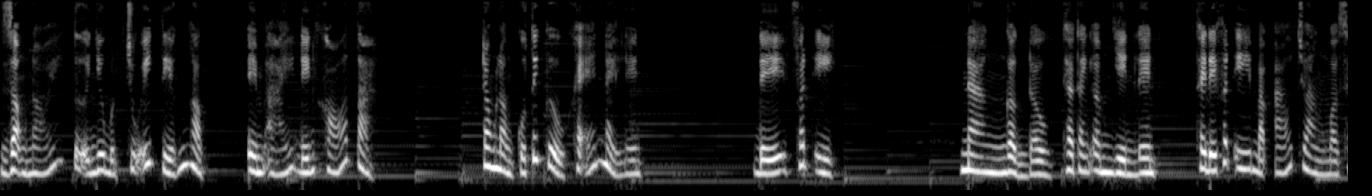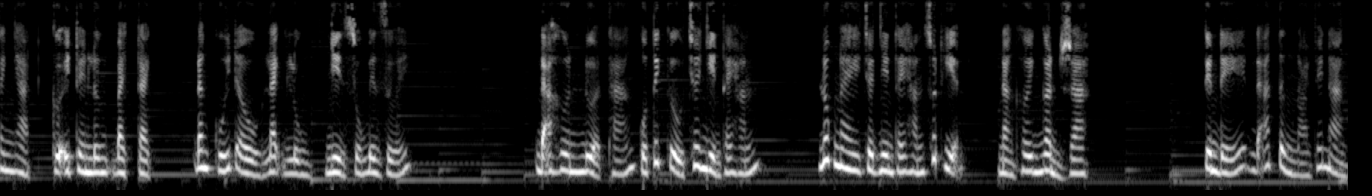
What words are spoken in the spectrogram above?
Giọng nói tựa như một chuỗi tiếng ngọc, êm ái đến khó tả. Trong lòng của tích cửu khẽ nảy lên. Đế phất y. Nàng ngẩng đầu theo thanh âm nhìn lên, thấy đế phất y mặc áo choàng màu xanh nhạt cưỡi trên lưng bạch trạch, đang cúi đầu lạnh lùng nhìn xuống bên dưới. Đã hơn nửa tháng của tích cửu chưa nhìn thấy hắn. Lúc này chợt nhìn thấy hắn xuất hiện, nàng hơi ngẩn ra. Tiên đế đã từng nói với nàng.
